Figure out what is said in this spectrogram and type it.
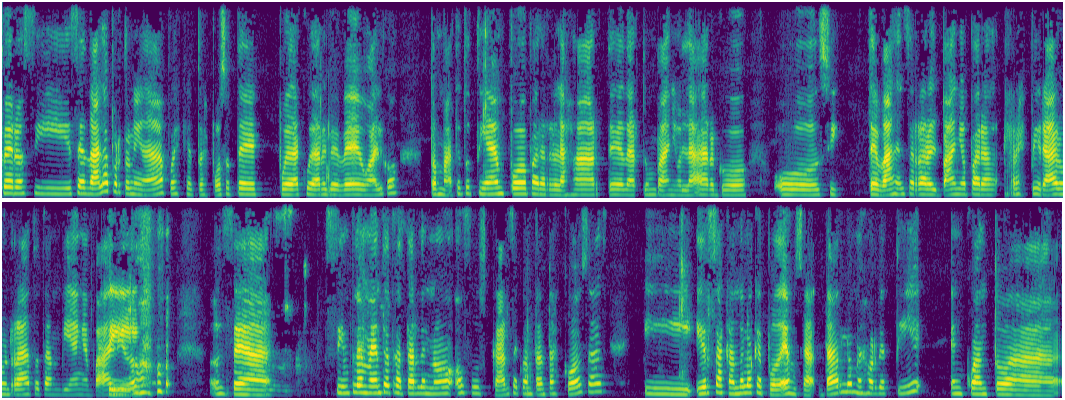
Pero si se da la oportunidad, pues que tu esposo te pueda cuidar el bebé o algo, tomate tu tiempo para relajarte, darte un baño largo, o si te vas a encerrar el baño para respirar un rato también es válido. o sea, simplemente tratar de no ofuscarse con tantas cosas y ir sacando lo que podés, o sea, dar lo mejor de ti en cuanto a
